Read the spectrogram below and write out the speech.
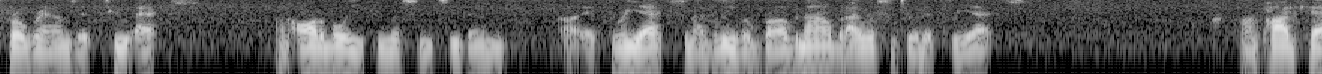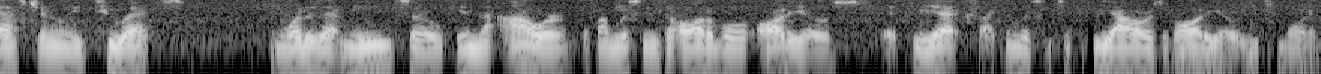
programs at 2x. On Audible, you can listen to them uh, at 3x, and I believe above now, but I listen to it at 3x. On podcasts, generally 2x. And what does that mean? So in the hour, if I'm listening to Audible audios at 3x, I can listen to three hours of audio each morning.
